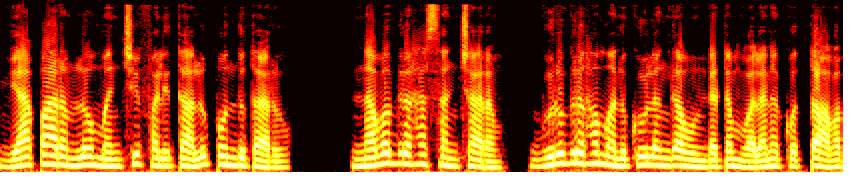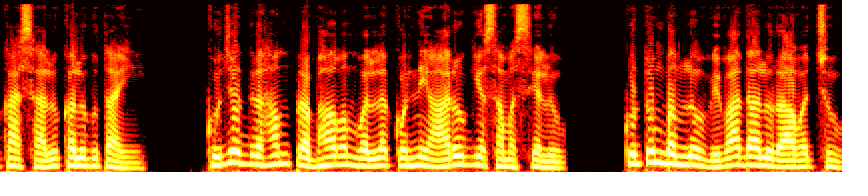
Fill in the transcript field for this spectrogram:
వ్యాపారంలో మంచి ఫలితాలు పొందుతారు. నవగ్రహ సంచారం గురుగ్రహం అనుకూలంగా ఉండటం వలన కొత్త అవకాశాలు కలుగుతాయి. కుజగ్రహం ప్రభావం వల్ల కొన్ని ఆరోగ్య సమస్యలు కుటుంబంలో వివాదాలు రావచ్చు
